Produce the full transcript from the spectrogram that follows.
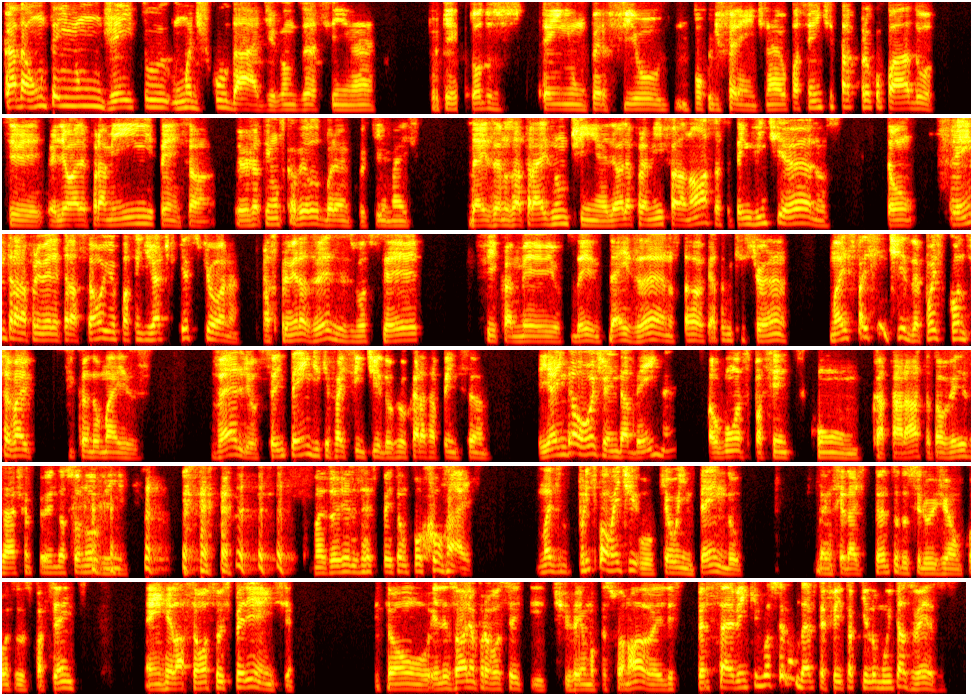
cada um tem um jeito, uma dificuldade, vamos dizer assim, né? Porque todos têm um perfil um pouco diferente, né? O paciente está preocupado se ele olha para mim e pensa, ó, eu já tenho uns cabelos brancos aqui, mas 10 anos atrás não tinha. Ele olha para mim e fala, nossa, você tem 20 anos. Então, você entra na primeira interação e o paciente já te questiona. As primeiras vezes você fica meio 10 anos, tal, cara tá me questionando. Mas faz sentido. Depois, quando você vai ficando mais velho, você entende que faz sentido o que o cara tá pensando. E ainda hoje, ainda bem, né? Algumas pacientes com catarata talvez acham que eu ainda sou novinho. Mas hoje eles respeitam um pouco mais. Mas principalmente o que eu entendo da ansiedade tanto do cirurgião quanto dos pacientes é em relação à sua experiência. Então, eles olham para você e te vem uma pessoa nova, eles percebem que você não deve ter feito aquilo muitas vezes.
